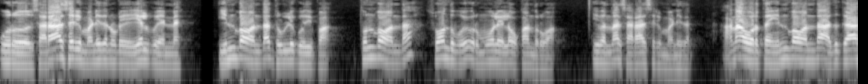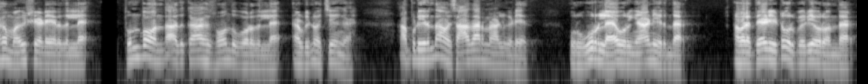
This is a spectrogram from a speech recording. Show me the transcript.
ஒரு சராசரி மனிதனுடைய இயல்பு என்ன? இன்பம் வந்தால் துள்ளி குதிப்பான். துன்பம் வந்தால் சோர்ந்து போய் ஒரு மூலையில் உட்காந்துருவான் இவன் தான் சராசரி மனிதன். ஆனால் ஒருத்தன் இன்பம் வந்தால் அதுக்காக மகிழ்ச்சி அடையிறதில்ல. துன்பம் வந்தால் அதுக்காக சோர்ந்து போகிறதில்ல அப்படின்னு வச்சுக்கோங்க. அப்படி இருந்தால் அவன் சாதாரண ஆள் கிடையாது. ஒரு ஊரில் ஒரு ஞானி இருந்தார். அவரை தேடிட்டு ஒரு பெரியவர் வந்தார்.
